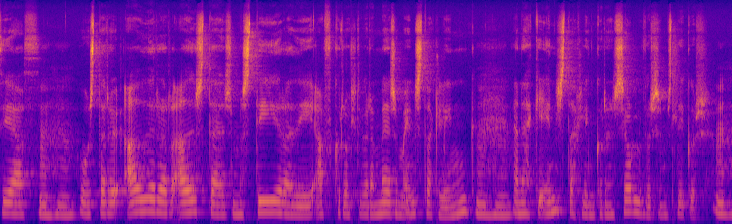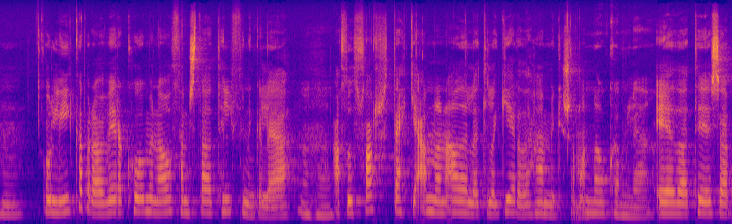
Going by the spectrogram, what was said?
því að Mhm. þú veist, það eru aðrar aðstæðir sem að stýra því af hverju að vera með sem einstakling Mhm. en ekki einstaklingurinn sjálfur sem slíkur -hmm. og líka bara að vera komin á þann stað tilfinningilega Mhm. að þú þarft ekki annan aðalega til að gera það hamingisaman. nákvæmlega eða til þess að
